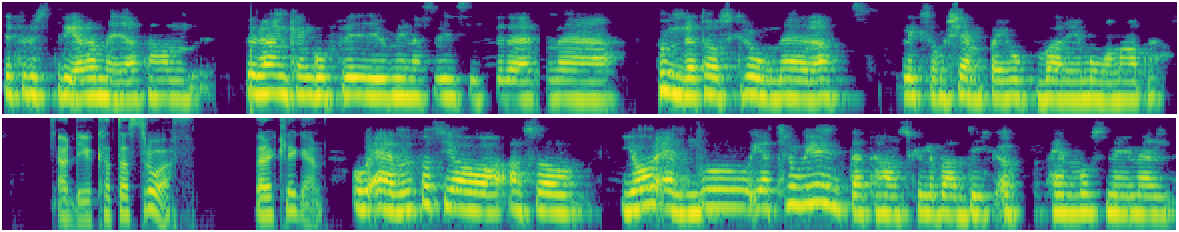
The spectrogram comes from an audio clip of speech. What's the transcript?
det frustrerar mig att han... Hur han kan gå fri och medan vi sitter där med hundratals kronor att liksom kämpa ihop varje månad. Ja, det är ju katastrof. Verkligen. Och även fast jag, alltså, jag har ändå, jag tror ju inte att han skulle bara dyka upp hemma hos mig men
